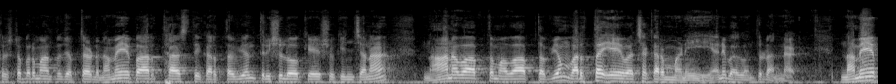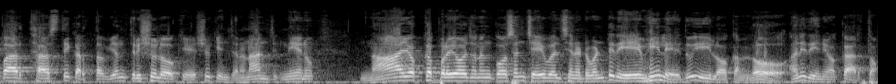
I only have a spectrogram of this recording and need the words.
కృష్ణ పరమాత్మ చెప్తాడు. నమే పార్థాస్తి కర్తవ్యం త్రిషు లోకేషు కించన నానవాప్తం అవాప్తవ్యం వర్త ఏవచ కర్మణి అని భగవంతుడు అన్నాడు. నమే పార్థాస్తి కర్తవ్యం త్రిషు లోకేషు కించన. నా నేను నా యొక్క ప్రయోజనం కోసం చేయవలసినటువంటిది ఏమీ లేదు ఈ లోకంలో అని దీని యొక్క అర్థం.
